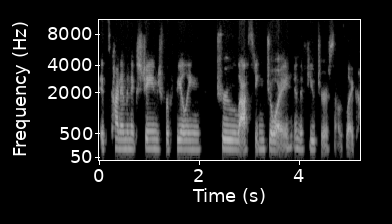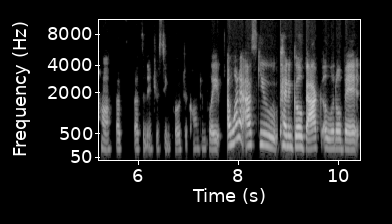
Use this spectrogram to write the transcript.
it's kind of an exchange for feeling true lasting joy in the future. So I was like, huh, that's that's an interesting quote to contemplate. I want to ask you kind of go back a little bit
